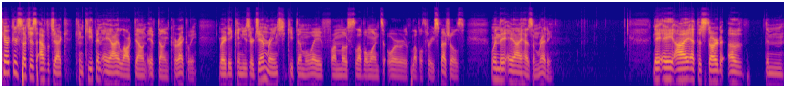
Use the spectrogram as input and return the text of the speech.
Characters such as Applejack can keep an AI lockdown if done correctly. Rarity can use her gem range to keep them away from most level 1 or level 3 specials, when the AI has them ready. The AI at the start of the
